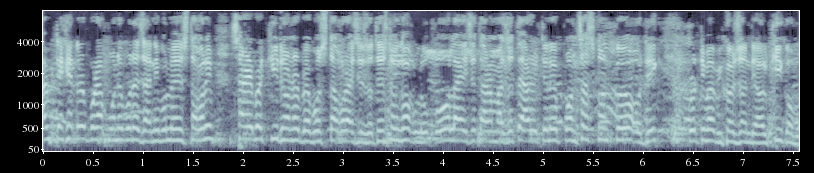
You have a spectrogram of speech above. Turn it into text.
আমি তেখেতৰ পৰা পোনে পোনে জানিবলৈ চেষ্টা কৰিম ছাৰ এইবাৰ কি ধৰণৰ ব্যৱস্থা কৰাইছে যথেষ্ট সংখ্যক লোকো ওলাইছে তাৰ মাজতে আৰু এতিয়ালৈকে পঞ্চাছখনতকৈও অধিক প্ৰতিমা বিসৰ্জন দিয়া হ'ল কি ক'ব?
